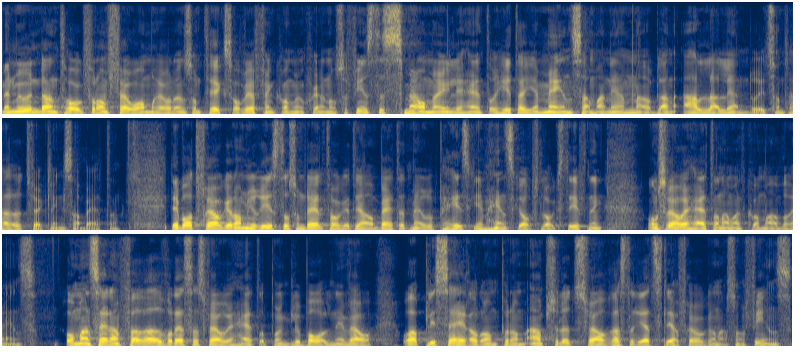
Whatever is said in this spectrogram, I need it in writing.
Men med undantag för de få områden som täcks av FN-konventioner så finns det små möjligheter att hitta gemensamma nämnare bland alla länder i ett sånt här utvecklingsarbete. Det är bara att fråga de jurister som deltagit i arbetet med europeisk gemenskapslagstiftning om svårigheterna med att komma överens. Om man sedan för över dessa svårigheter på en global nivå och applicerar dem på de absolut svåraste rättsliga frågorna som finns,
